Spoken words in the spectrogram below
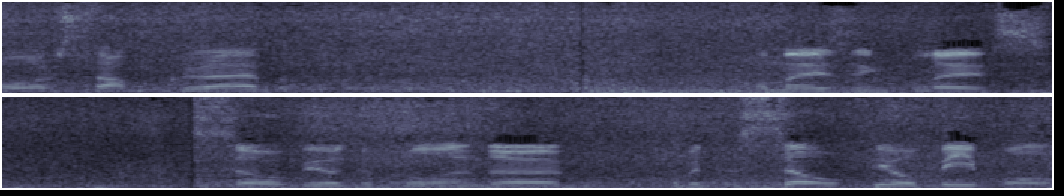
or some crab. Amazing place. So beautiful and uh, with so few people.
